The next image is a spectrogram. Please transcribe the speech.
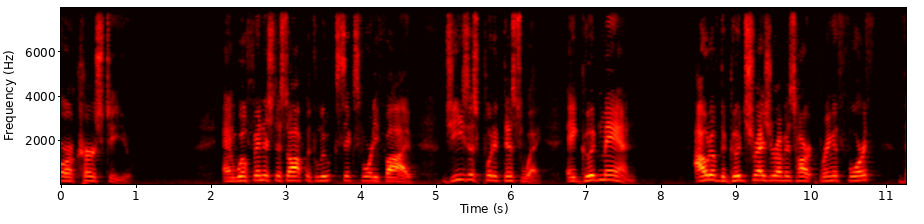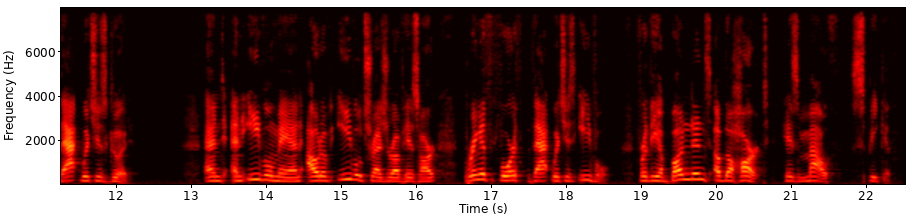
or a curse to you. And we'll finish this off with Luke 6:45. Jesus put it this way: A good man out of the good treasure of his heart bringeth forth that which is good. And an evil man out of evil treasure of his heart bringeth forth that which is evil. For the abundance of the heart his mouth speaketh.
